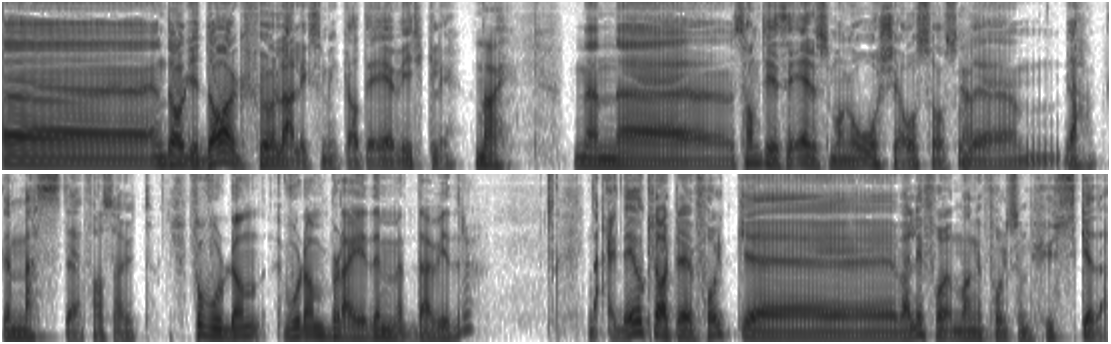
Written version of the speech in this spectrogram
Eh, en dag i dag føler jeg liksom ikke at det er virkelig. Nei. Men eh, samtidig så er det så mange år siden også, så Ja. det, ja, det meste fasa ut. For hvordan, hvordan blei det med deg videre? Nei, det er jo klart det er folk eh, Veldig for, mange folk som husker det.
